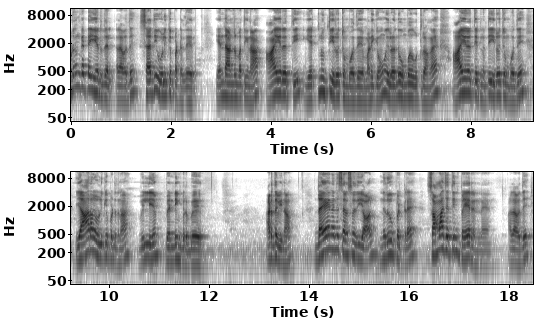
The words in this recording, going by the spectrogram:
உடன்கட்டை ஏறுதல் அதாவது சதி ஒழிக்கப்பட்டது? எந்த ஆண்டுன்னு பார்த்தீங்கன்னா ஆயிரத்தி எட்நூற்றி இருபத்தொம்போது மணிக்கவும் இதில் வந்து ஒம்பது கொடுத்துருவாங்க. ஆயிரத்தி எட்நூற்றி இருபத்தொம்போது யாரால் ஒழிக்கப்பட்டதுன்னா வில்லியம் பெண்டிங் பிரபு. அடுத்த வினா. தயானந்த சரஸ்வதியால் நிறுவப்பெற்ற சமாஜத்தின் பெயர் என்ன? அதாவது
